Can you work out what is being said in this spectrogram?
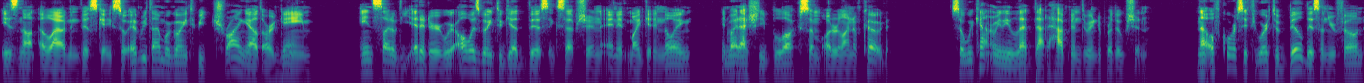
is not allowed in this case. So every time we're going to be trying out our game inside of the editor, we're always going to get this exception and it might get annoying. It might actually block some other line of code. So we can't really let that happen during the production. Now of course if you were to build this on your phone,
